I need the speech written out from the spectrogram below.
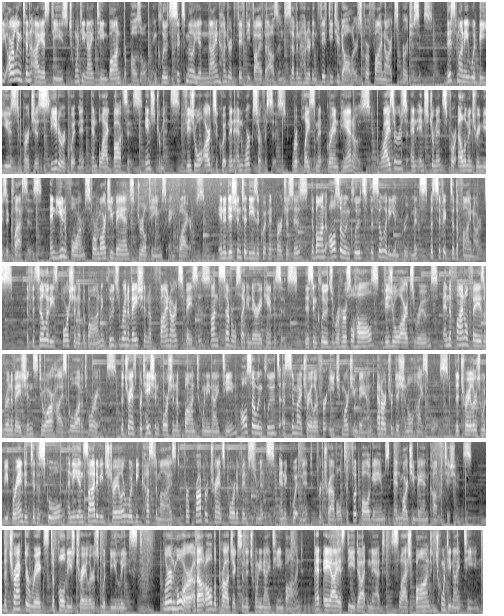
The Arlington ISD's 2019 bond proposal includes $6,955,752 for fine arts purchases. This money would be used to purchase theater equipment and black boxes, instruments, visual arts equipment and work surfaces, replacement grand pianos, risers and instruments for elementary music classes, and uniforms for marching bands, drill teams, and choirs. In addition to these equipment purchases, the bond also includes facility improvements specific to the fine arts. The facilities portion of the bond includes renovation of fine arts spaces on several secondary campuses. This includes rehearsal halls, visual arts rooms, and the final phase of renovations to our high school auditoriums. The transportation portion of Bond 2019 also includes a semi-trailer for each marching band at our traditional high schools. The trailers would be branded to the school, and the inside of each trailer would be customized for proper transport of instruments and equipment for travel to football games and marching band competitions. The tractor rigs to pull these trailers would be leased. Learn more about all the projects in the 2019 bond at aisd.net slash bond 2019.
